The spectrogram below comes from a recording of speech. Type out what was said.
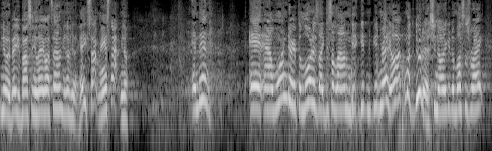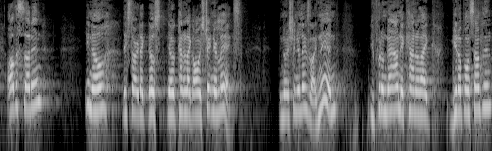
You know when a baby bouncing your leg all the time? You know, you're like, hey, stop, man, stop, you know. And then, and, and I wonder if the Lord is like just allowing them get, getting, getting ready. Oh, I'm about to do this, you know, get the muscles right. All of a sudden, you know, they start like those, you know, kind of like always straighten their legs. You know, they straighten their legs like. And then you put them down, they kind of like get up on something,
